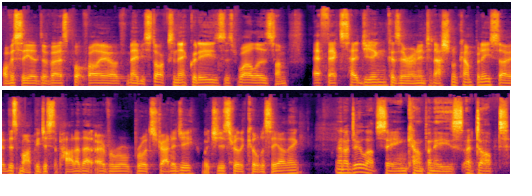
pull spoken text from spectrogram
obviously a diverse portfolio of maybe stocks and equities as well as some FX hedging because they're an international company. So this might be just a part of that overall broad strategy, which is really cool to see, I think. And I do love seeing companies adopt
